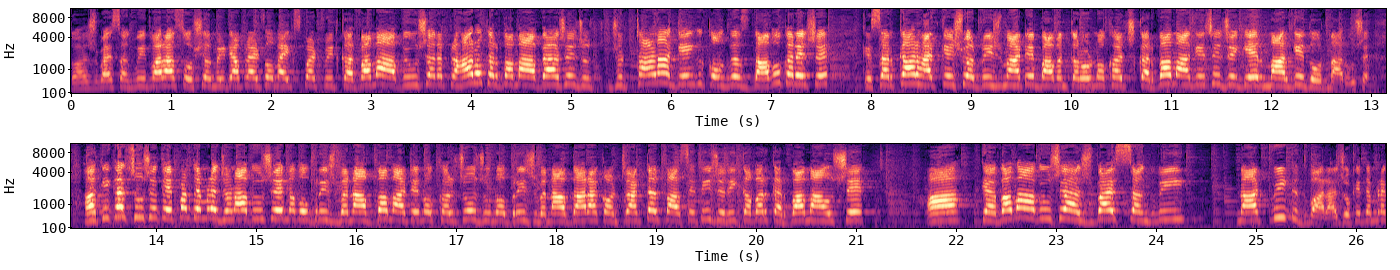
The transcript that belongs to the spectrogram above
તો હર્ષભાઈ સંઘવી દ્વારા સોશિયલ મીડિયા પ્લેટફોર્મમાં એક્સપર્ટ ટ્વીટ કરવામાં આવ્યું છે અને પ્રહારો કરવામાં આવ્યા છે. જુઠ્ઠાણા ગેંગ કોંગ્રેસ દાવો કરે છે કે સરકાર હાટકેશ્વર બ્રિજ માટે બાવન કરોડનો ખર્ચ કરવા માંગે છે, જે ગેરમાર્ગે દોરનારું છે. હકીકત શું છે તે પણ તેમણે જણાવ્યું છે. નવો બ્રિજ બનાવવા માટેનો ખર્ચો જૂનો બ્રિજ બનાવનારા કોન્ટ્રાક્ટર પાસેથી જ રિકવર કરવામાં આવશે. આ કહેવામાં આવ્યું છે હર્ષભાઈ સંઘવી ના ટ્વીટ દ્વારા. જો કે તેમણે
